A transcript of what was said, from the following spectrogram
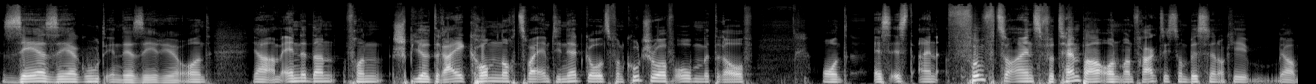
sehr, sehr gut in der Serie. Und ja, am Ende dann von Spiel 3 kommen noch zwei Empty Net Goals von Kucherov oben mit drauf. Und es ist ein 5 zu 1 für Tampa und man fragt sich so ein bisschen, okay, ja,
